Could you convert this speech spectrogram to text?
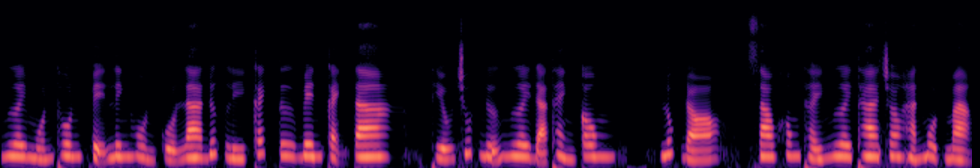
ngươi muốn thôn phệ linh hồn của La Đức Lý cách tư bên cạnh ta, thiếu chút nữa ngươi đã thành công. Lúc đó, sao không thấy ngươi tha cho hắn một mạng?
